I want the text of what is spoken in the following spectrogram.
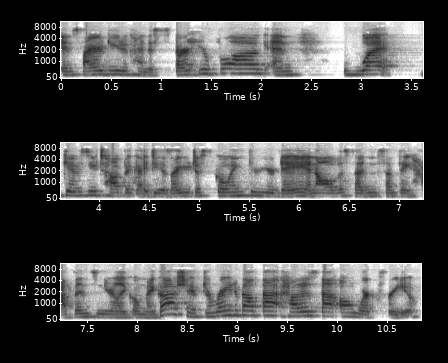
inspired you to kind of start your blog and what gives you topic ideas? Are you just going through your day and all of a sudden something happens and you're like, oh my gosh, I have to write about that? How does that all work for you?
